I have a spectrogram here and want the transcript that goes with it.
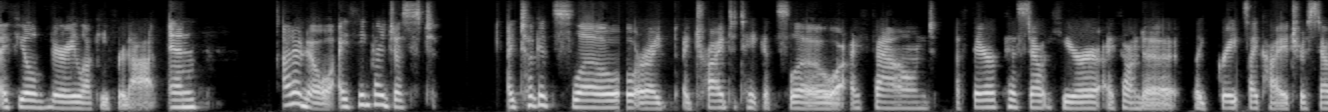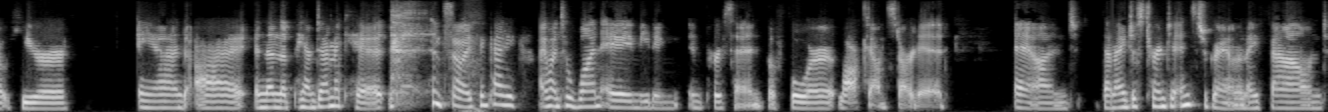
I feel very lucky for that. And I don't know. I think I just I took it slow, or I I tried to take it slow. I found a therapist out here. I found a like great psychiatrist out here and I and then the pandemic hit and so I think I I went to one AA meeting in person before lockdown started and then I just turned to Instagram and I found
